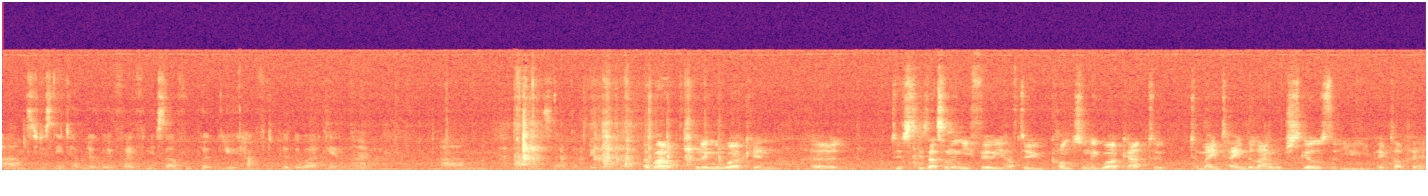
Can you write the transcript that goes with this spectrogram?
Um, so you just need to have a little bit of faith in yourself and put. You have to put the work in, though. Um, so About putting the work in, uh, is, is that something you feel you have to constantly work at to, to maintain the language skills that you, you picked up here?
